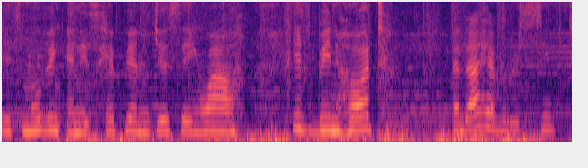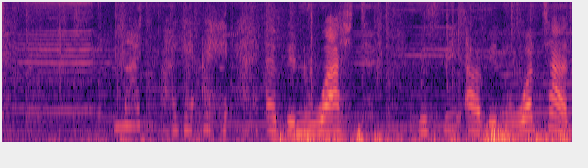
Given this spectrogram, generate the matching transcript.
It's moving and it's happy. And just saying wow it's been hot and i have received much I, I, i've been washed. You see i've been watered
